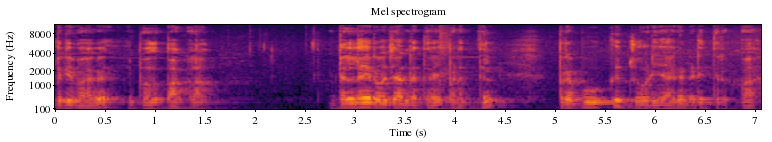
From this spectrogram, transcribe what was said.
விரிவாக இப்போது பார்க்கலாம். வெள்ளை ரோஜா என்ற திரைப்படத்தில் பிரபுவுக்கு ஜோடியாக நடித்திருப்பார்.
